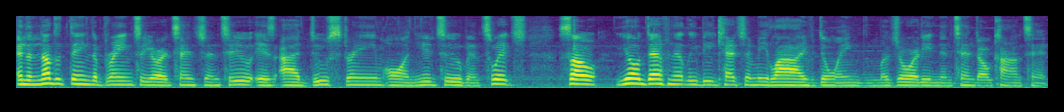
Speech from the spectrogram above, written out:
and another thing to bring to your attention too is I do stream on YouTube and Twitch. So you'll definitely be catching me live doing majority Nintendo content.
